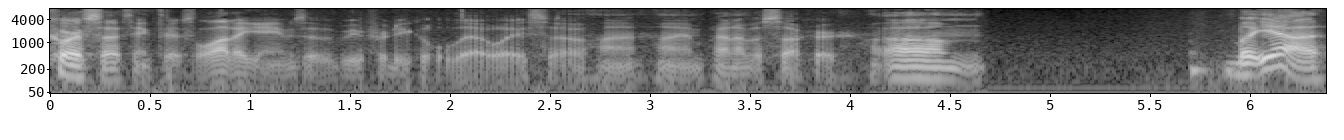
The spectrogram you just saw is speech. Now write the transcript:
course, I think there's a lot of games that would be pretty cool that way, so I, I am kind of a sucker. Um, but yeah,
